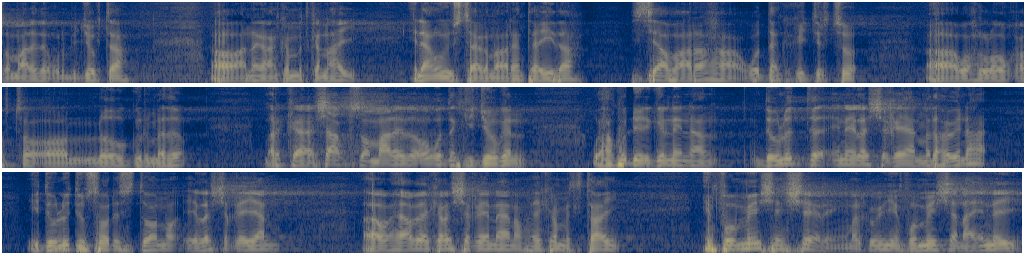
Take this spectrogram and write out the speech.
soomaalida qurbi joogta oo annaga aan ka mid ka nahay inaan u istaagno arrinta ayada si abaaraha waddanka ka jirto wax loo qabto oo loogu gurmado. Marka shacabka soomaalida oo waddanka joogan waxaan ku dhiirigelinaynaa dowladda inay la shaqeeyaan madaxweynaha iyo dowladdii soo dhisi doono ay la shaqeeyaan. Waxyaabaha kala shaqeynayaan waxay ka mid tahay information sharing. Marka wixii information ah inay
